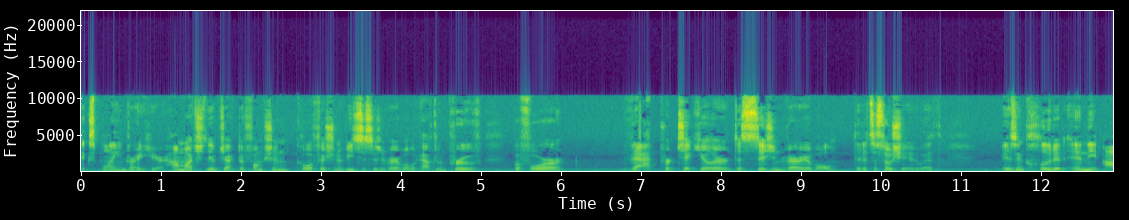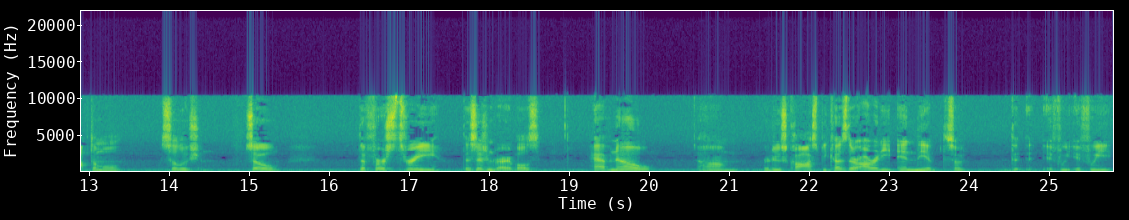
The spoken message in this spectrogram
explained right here. How much the objective function coefficient of each decision variable would have to improve before that particular decision variable that it's associated with is included in the optimal solution. So the first three decision variables have no um, reduced cost because they're already in the so the, if we if we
